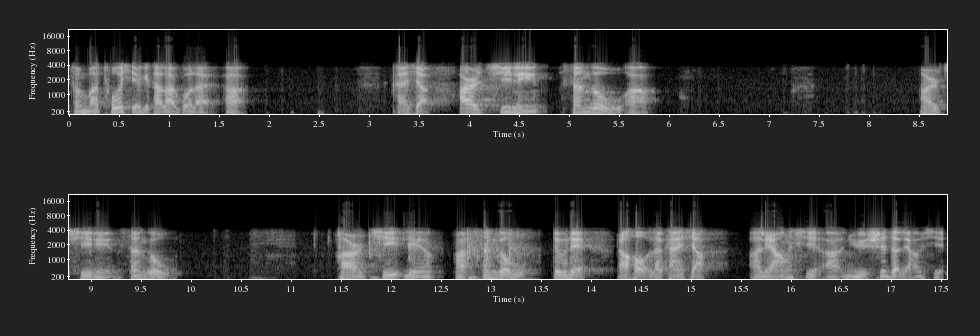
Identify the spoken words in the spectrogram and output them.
咱们把拖鞋给它拉过来啊，看一下二七零三个五啊，二七零三个五，二七零啊三个五，对不对？然后来看一下啊，凉鞋啊，女士的凉鞋，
